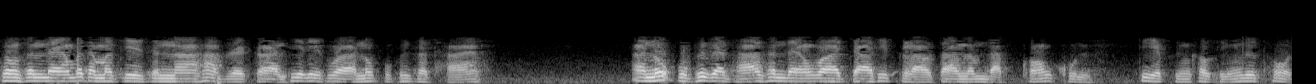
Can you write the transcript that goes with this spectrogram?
ทรงแสดงพระธรรมเทศนาห้ารายการที่เรียกว่านุปุพิกถา อนุปุพิกถาแสดงวาจาที่กล่าวตามลำดับของคุณ ที่จะพึงเข้าถึงหรือโทษ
